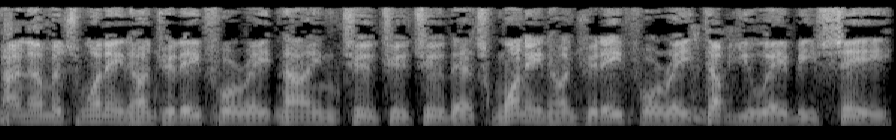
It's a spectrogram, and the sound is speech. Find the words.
Our number is 1 800 848 9222. That's 1 800 848 WABC.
